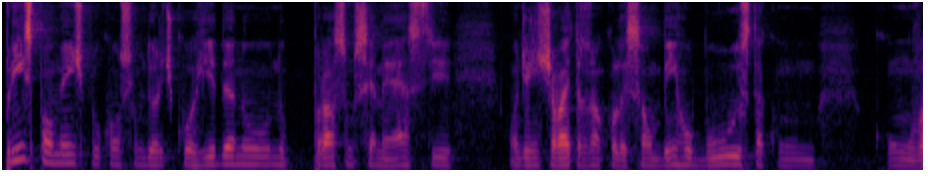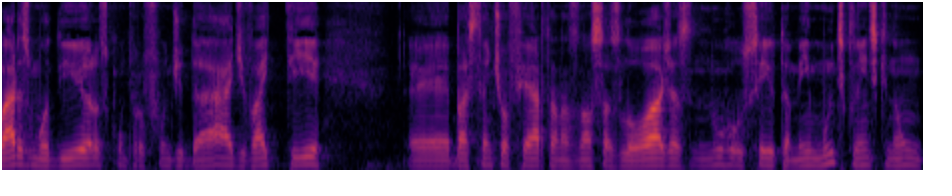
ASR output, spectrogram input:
principalmente para o consumidor de corrida no, no próximo semestre, onde a gente já vai trazer uma coleção bem robusta, com, com vários modelos, com profundidade, vai ter é, bastante oferta nas nossas lojas, no wholesale também, muitos clientes que não,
